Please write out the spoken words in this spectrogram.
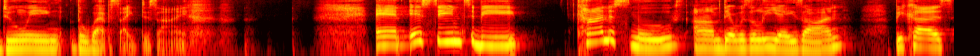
doing the website design. and it seemed to be kind of smooth. Um, there was a liaison because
